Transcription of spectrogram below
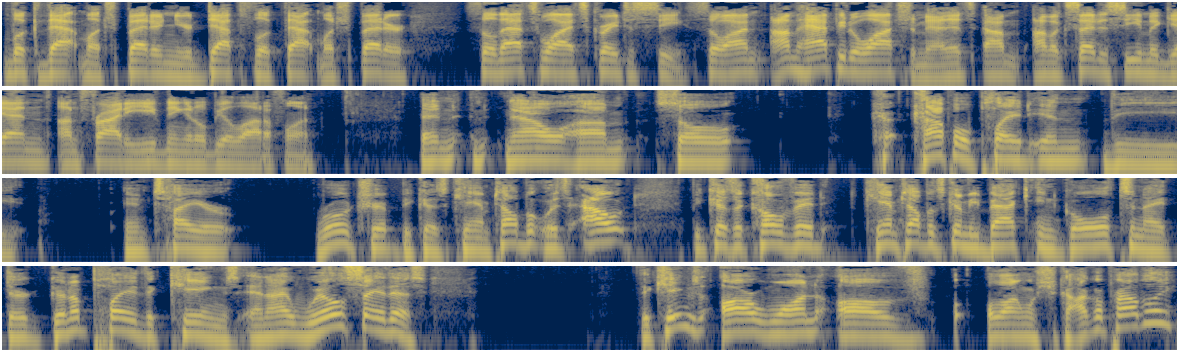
look that much better, and your depth look that much better. So that's why it's great to see. So I'm I'm happy to watch him, man. It's, I'm I'm excited to see him again on Friday evening. It'll be a lot of fun. And now, um, so K- Koppel played in the entire road trip because Cam Talbot was out because of COVID. Cam Talbot's going to be back in goal tonight. They're going to play the Kings. And I will say this the Kings are one of, along with Chicago, probably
